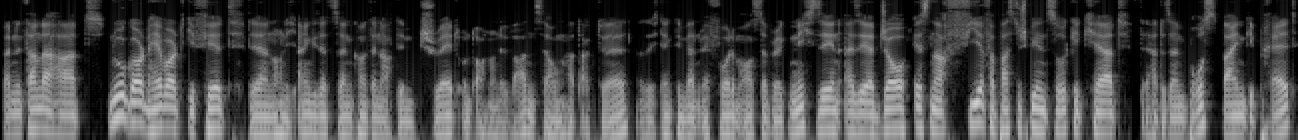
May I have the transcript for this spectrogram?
Bei den Thunder hat nur Gordon Hayward gefehlt, der noch nicht eingesetzt sein konnte nach dem Trade und auch noch eine Wadenzerrung hat aktuell. Also ich denke, den werden wir vor dem All-Star Break nicht sehen. Also ja, Joe ist nach vier verpassten Spielen zurückgekehrt. Der hatte sein Brustbein geprellt,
